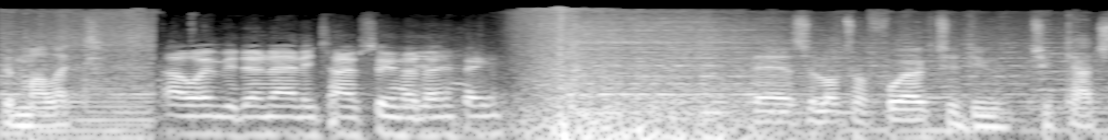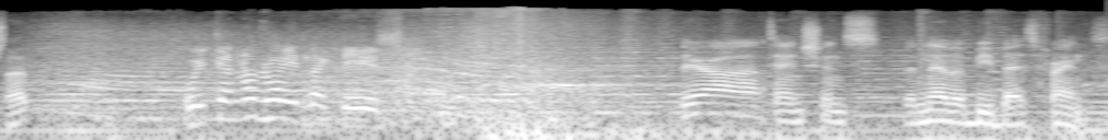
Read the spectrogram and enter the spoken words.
the mullet. I won't be doing it anytime soon, I don't think. There's a lot of work to do to catch up. We cannot wait like this. There are tensions, but never be best friends.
